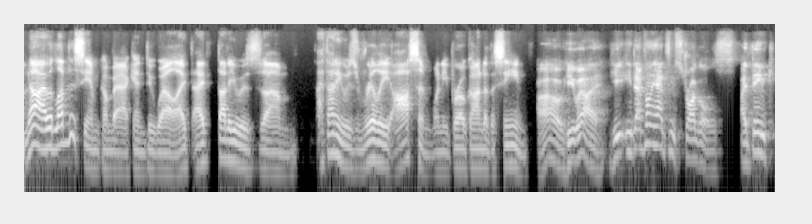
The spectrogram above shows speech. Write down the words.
Um, no, I would love to see him come back and do well. I, I thought he was, um, I thought he was really awesome when he broke onto the scene. oh, he uh, he he definitely had some struggles. I think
